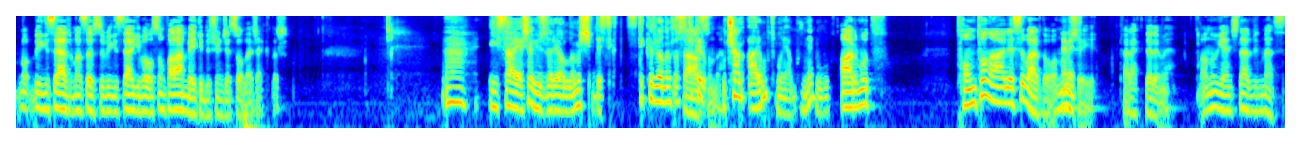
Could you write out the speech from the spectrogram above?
bilgisayar, masaüstü bilgisayar gibi olsun falan belki düşüncesi olacaktır. İsa Yaşar 100 lira yollamış. Bir de sticker yollamış. O Sağ sticker olsunlar. uçan armut mu ya? Bu ne bu? Armut Tonton ailesi vardı onun Evet. şeyi karakteri mi? Onu gençler bilmez.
